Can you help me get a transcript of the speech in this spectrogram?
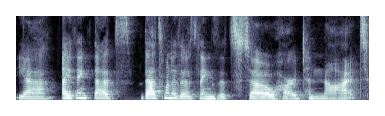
Yeah, I think that's that's one of those things that's so hard to not mm-hmm.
